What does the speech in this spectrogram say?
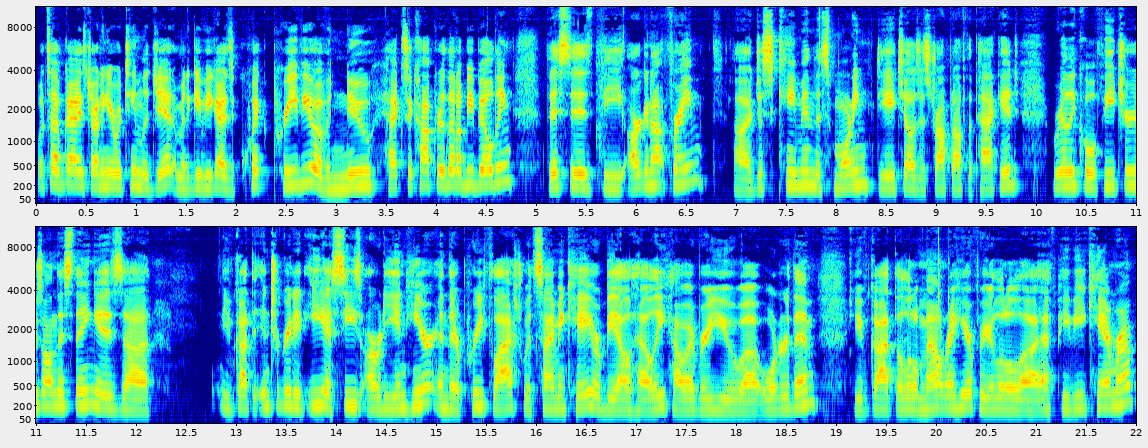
What's up guys, Johnny here with Team Legit. I'm going to give you guys a quick preview of a new hexacopter that I'll be building. This is the Argonaut frame. Uh, just came in this morning. DHL just dropped off the package. Really cool features on this thing is uh, you've got the integrated ESCs already in here and they're pre-flashed with Simon K or BL Heli, however you uh, order them. You've got the little mount right here for your little uh, FPV camera.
